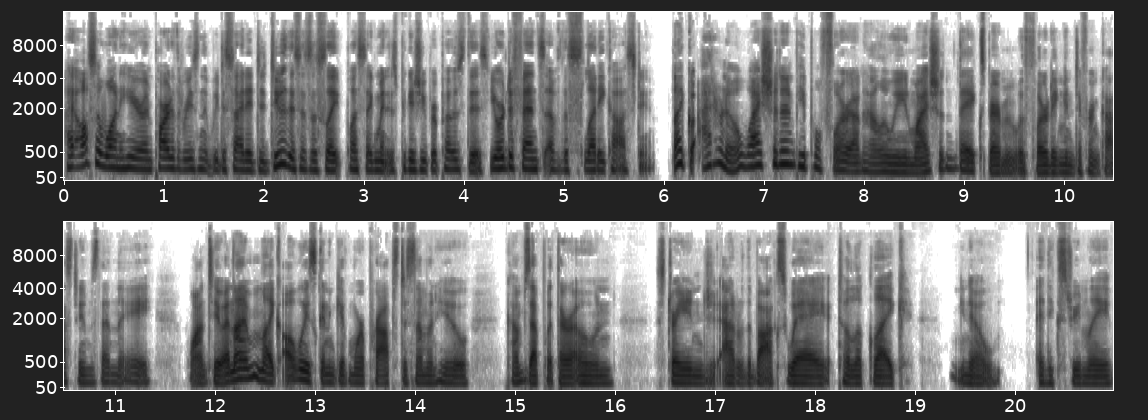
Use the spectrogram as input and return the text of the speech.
I also want to hear, and part of the reason that we decided to do this as a Slate Plus segment is because you proposed this, your defense of the slutty costume. Like, I don't know, why shouldn't people flirt on Halloween? Why shouldn't they experiment with flirting in different costumes than they want to? And I'm like always going to give more props to someone who comes up with their own strange, out of the box way to look like, you know, an extremely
